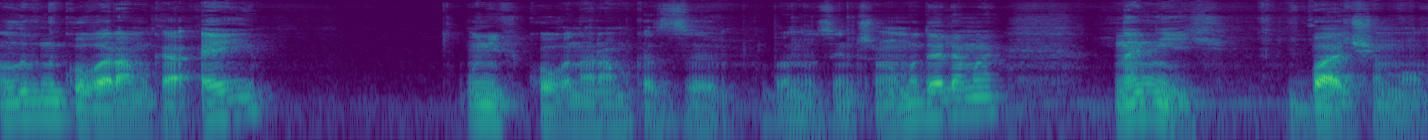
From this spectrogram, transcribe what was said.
Ливникова рамка A, уніфікована рамка з, з іншими моделями. На ній бачимо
